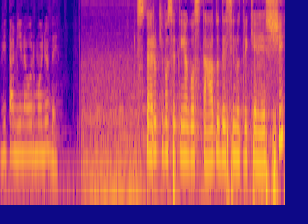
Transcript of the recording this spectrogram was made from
vitamina hormônio D. Espero que você tenha gostado desse NutriCast.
